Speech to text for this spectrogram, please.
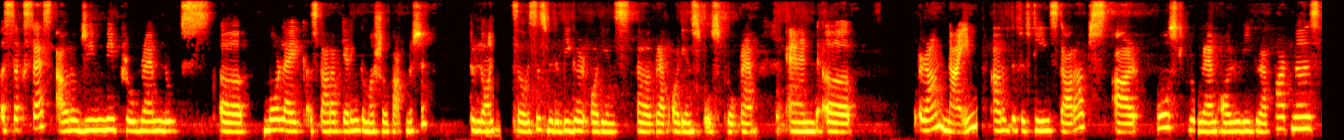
a success out of GVV program looks uh, more like a startup getting commercial partnership to launch services with a bigger audience, uh, Grab Audience Post program. And uh, around nine out of the 15 startups are post program already Grab partners.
